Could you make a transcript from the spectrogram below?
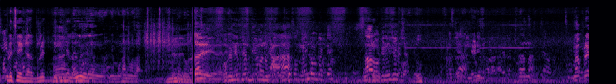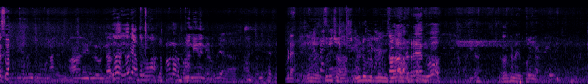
ఇప్పుడు వచ్చేయం కదా బుల్లెట్ దిగిందా ముఖాన్ని వల్ల ఒక నిమిషం తీయమను లైన్లో ఉండట్టే సార్ ఒక నిమిషం నా ప్రెస్ ఇల్లు ఉంటారు. ఎవరు అతను? చూపించు యూట్యూబ్లో ప్లే చేసి ఎవరికైనా చెప్పు.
